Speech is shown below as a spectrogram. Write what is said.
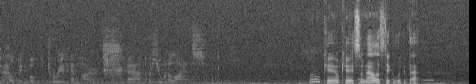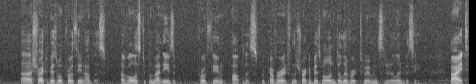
to helping both the Turian Empire and the Human Alliance. Okay, okay. So now let's take a look at that. Uh, Shrike Abysmal Prothean Obelisk. A Volus diplomat needs a Prothean Obelisk. Recover it from the Shrike Abysmal and deliver it to him in Citadel Embassy. Alright.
